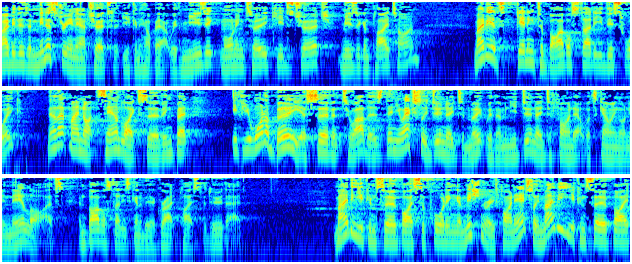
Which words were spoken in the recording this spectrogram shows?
Maybe there's a ministry in our church that you can help out with music, morning tea, kids' church, music and playtime. Maybe it's getting to Bible study this week. Now, that may not sound like serving, but if you want to be a servant to others, then you actually do need to meet with them and you do need to find out what's going on in their lives. And Bible study is going to be a great place to do that. Maybe you can serve by supporting a missionary financially. Maybe you can serve by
